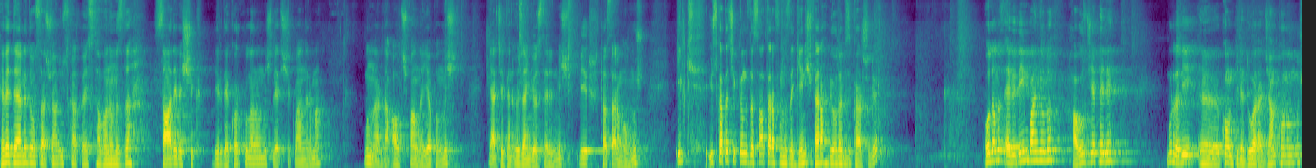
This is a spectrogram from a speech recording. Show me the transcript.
Evet değerli dostlar şu an üst kattayız. Tavanımızda sade ve şık bir dekor kullanılmış. LED ışıklandırma. Bunlar da alçıpanla yapılmış. Gerçekten özen gösterilmiş bir tasarım olmuş. İlk üst kata çıktığımızda sağ tarafımızda geniş ferah bir oda bizi karşılıyor. Odamız ebeveyn banyolu, havuz cepheli. Burada bir e, komple duvara cam konulmuş.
